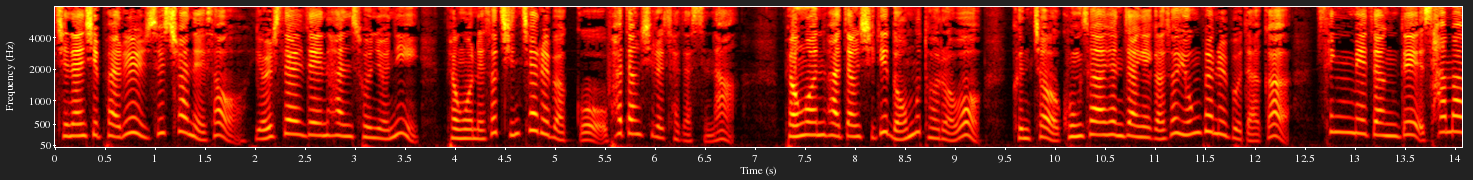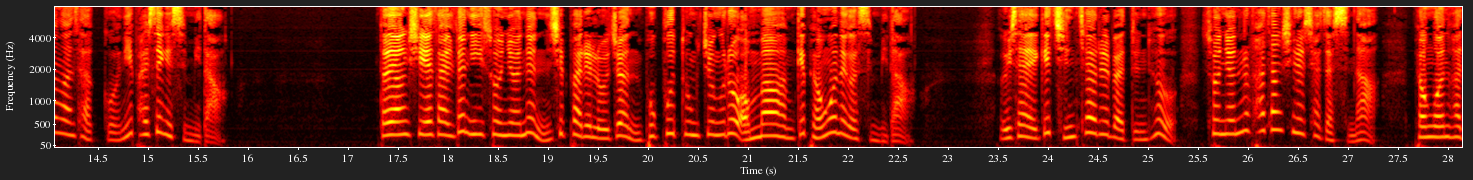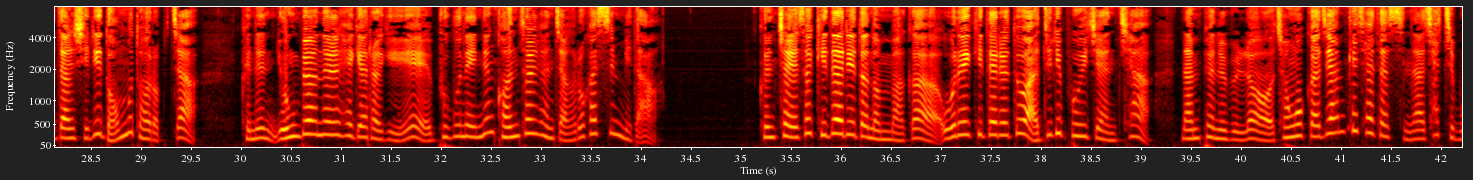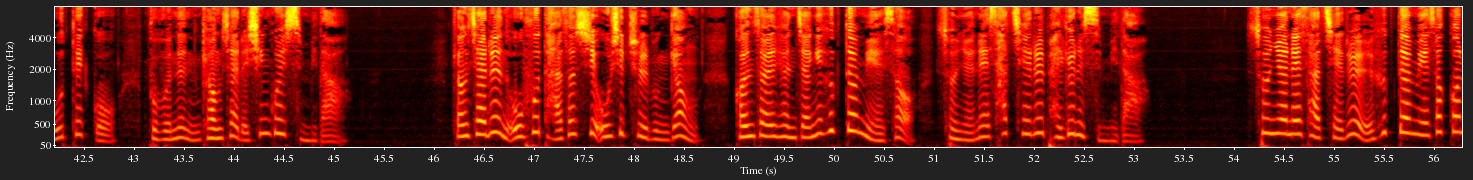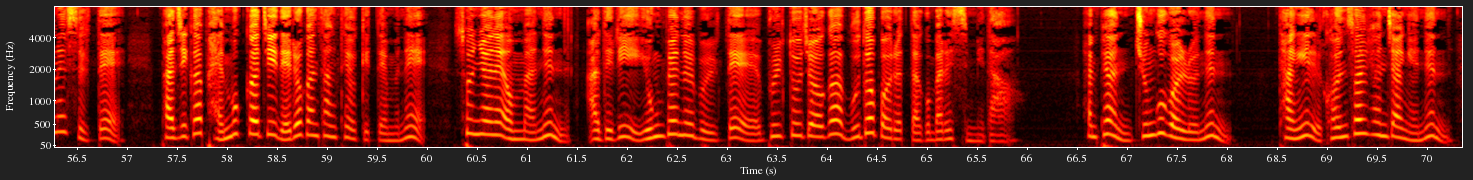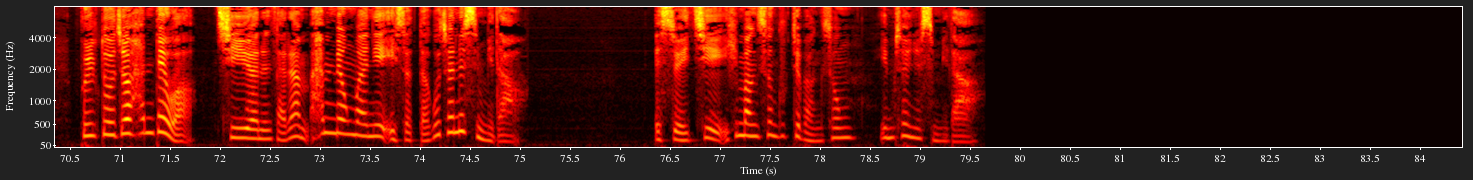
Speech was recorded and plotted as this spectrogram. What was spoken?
지난 18일 스촨에서 10살 된 한 소년이 병원에서 진찰을 받고 화장실을 찾았으나 병원 화장실이 너무 더러워 근처 공사 현장에 가서 용변을 보다가 생매장돼 사망한 사건이 발생했습니다. 더양시에 살던 이 소년은 18일 오전 복부 통증으로 엄마와 함께 병원에 갔습니다. 의사에게 진찰을 받은 후 소년은 화장실을 찾았으나 병원 화장실이 너무 더럽자 그는 용변을 해결하기 위해 부근에 있는 건설 현장으로 갔습니다. 근처에서 기다리던 엄마가 오래 기다려도 아들이 보이지 않자 남편을 불러 정오까지 함께 찾았으나 찾지 못했고 부부는 경찰에 신고했습니다. 경찰은 오후 5시 57분경 건설 현장의 흙더미에서 소년의 사체를 발견했습니다. 소년의 사체를 흙더미에서 꺼냈을 때 바지가 발목까지 내려간 상태였기 때문에 소년의 엄마는 아들이 용변을 볼 때 불도저가 묻어버렸다고 말했습니다. 한편 중국 언론은 당일 건설 현장에는 불도저 한 대와 지휘하는 사람 한 명만이 있었다고 전했습니다. SH 희망성 국제방송 임소연이었습니다.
